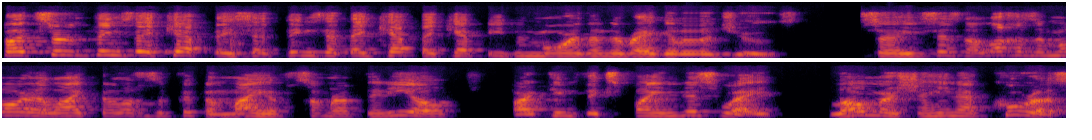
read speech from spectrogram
but certain things they kept, they said things that they kept, they kept even more than the regular Jews. So he says the halachas of Moed are like the halachas of Kutim. My some of Daniel, our team explained this way. Lomer Shahina Kuras,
